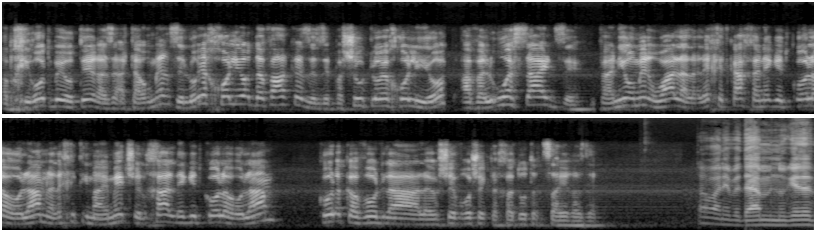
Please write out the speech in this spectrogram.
הבכירות ביותר, אז אתה אומר, זה לא יכול להיות דבר כזה, זה פשוט לא יכול להיות, אבל הוא עשה את זה. ואני אומר, וואלה, ללכת ככה נגד כל העולם, ללכת עם האמת שלך נגד כל העולם, כל הכבוד ליושב ראש ההתאחדות הצעיר הזה. טוב, אני בדעה מנוגדת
